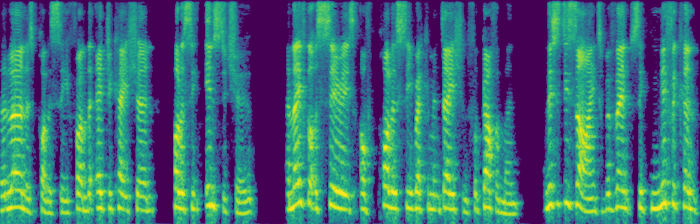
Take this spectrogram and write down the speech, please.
the learners policy from the Education Policy Institute, and they've got a series of policy recommendations for government. And this is designed to prevent significant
